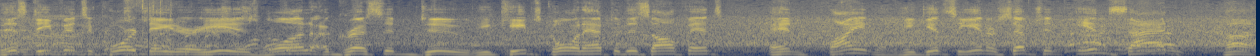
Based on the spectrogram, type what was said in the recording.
This defensive coordinator, he is one aggressive dude. He keeps going after this offense, and finally he gets the interception inside uh,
